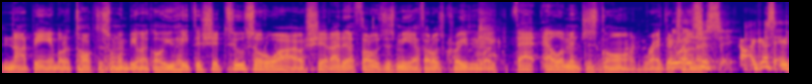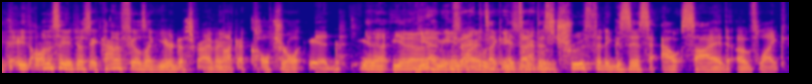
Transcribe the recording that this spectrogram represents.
not being able to talk to someone, being like, "Oh, you hate this shit too? So do I." Oh shit, I, I thought it was just me. I thought it was crazy. Like that element just gone, right? They're Anyway, trying it's to. just I guess it, it honestly it just it kind of feels like you're describing like a cultural id. You know, you know what I mean? Where exactly, it's like it's like this truth that exists outside of like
